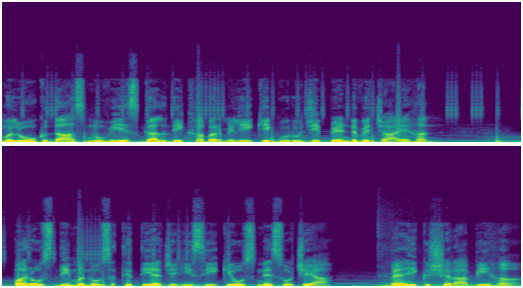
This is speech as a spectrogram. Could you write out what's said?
ਮਲੂਕ ਦਾਸ ਨੂੰ ਵੀ ਇਸ ਗੱਲ ਦੀ ਖਬਰ ਮਿਲੀ ਕਿ ਗੁਰੂ ਜੀ ਪਿੰਡ ਵਿੱਚ ਆਏ ਹਨ। ਪਰ ਉਸ ਦੀ ਮਨੋਸਥਿਤੀ ਅਜਿਹੀ ਸੀ ਕਿ ਉਸਨੇ ਸੋਚਿਆ, ਮੈਂ ਇੱਕ ਸ਼ਰਾਬੀ ਹਾਂ,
